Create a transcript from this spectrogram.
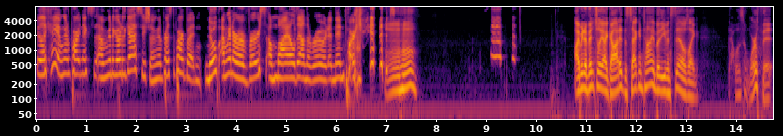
You're like, hey, I'm gonna park next. I'm gonna go to the gas station. I'm gonna press the park button. Nope, I'm gonna reverse a mile down the road and then park. It. Mm-hmm. I mean, eventually I got it the second time, but even still, I was like, that wasn't worth it.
